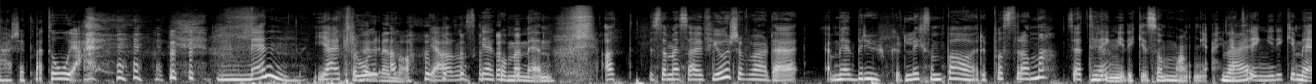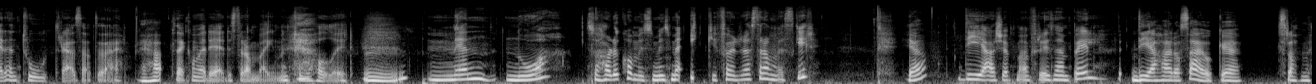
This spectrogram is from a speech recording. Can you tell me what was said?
Jeg har kjøpt meg to, jeg. men jeg tror at Ja, nå skal jeg komme med men. At som jeg sa i fjor, så var det men jeg bruker det liksom bare på stranda, så jeg trenger ikke så mange. Nei. Jeg trenger ikke mer enn to, tror jeg jeg sa til deg. Ja. Så jeg kan variere strandbagen, men to holder. Mm. Men nå så har det kommet så mye som jeg ikke føler er strandvesker. ja. De jeg har kjøpt meg, for eksempel. De jeg har også, er jo ikke strand.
